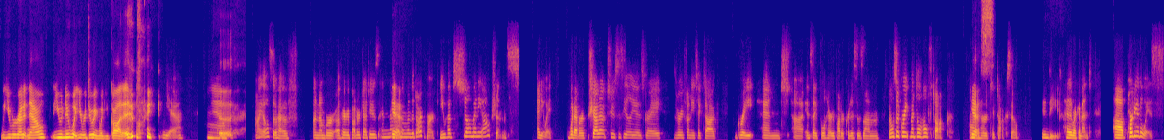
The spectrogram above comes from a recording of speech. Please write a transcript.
"You regret it now? You knew what you were doing when you got it." like, Yeah. Yeah. uh, I also have a number of Harry Potter tattoos, and none Yeah. of them are the Dark Mark. You have so many options. Anyway, whatever. Shout out to Cecilia is Gray. It's a very funny TikTok. Great and uh, insightful Harry Potter criticism. And also great mental health talk on her Yes. TikTok. So indeed. highly recommend. Uh, Party of the Ways.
